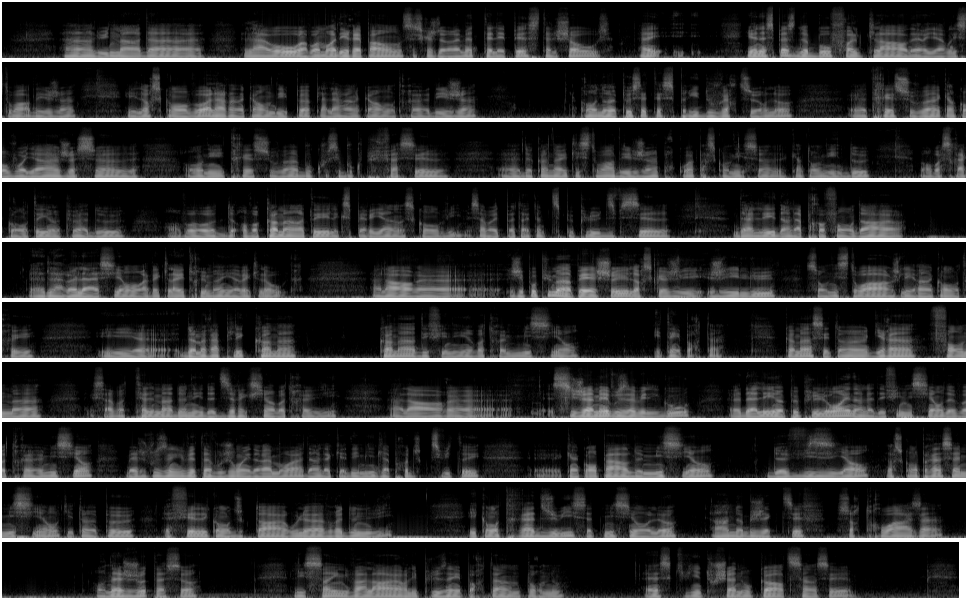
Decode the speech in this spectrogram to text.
hein, en lui demandant là-haut, envoie-moi des réponses, est-ce que je devrais mettre telle épice, telle chose? Hein? Il y a une espèce de beau folklore derrière l'histoire des gens. Et lorsqu'on va à la rencontre des peuples, à la rencontre euh, des gens, qu'on a un peu cet esprit d'ouverture-là, euh, très souvent, quand on voyage seul, on est très souvent beaucoup, c'est beaucoup plus facile euh, de connaître l'histoire des gens. Pourquoi? Parce qu'on est seul. Quand on est deux, on va se raconter un peu à deux. On va, on va commenter l'expérience qu'on vit, mais ça va être peut-être un petit peu plus difficile d'aller dans la profondeur de la relation avec l'être humain et avec l'autre. Alors, euh, j'ai pas pu m'empêcher lorsque j'ai lu son histoire, je l'ai rencontré, et euh, de me rappeler comment, comment définir votre mission est important. Comment c'est un grand fondement ça va tellement donner de direction à votre vie. Alors, euh, si jamais vous avez le goût euh, d'aller un peu plus loin dans la définition de votre mission, bien, je vous invite à vous joindre à moi dans l'Académie de la productivité. Euh, quand on parle de mission, de vision, lorsqu'on prend sa mission, qui est un peu le fil conducteur ou l'œuvre d'une vie, et qu'on traduit cette mission-là en objectif sur trois ans, on ajoute à ça les cinq valeurs les plus importantes pour nous, ce qui vient toucher à nos cordes sensibles,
